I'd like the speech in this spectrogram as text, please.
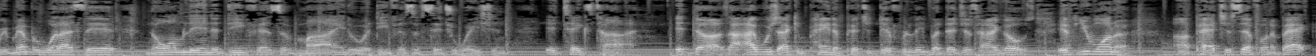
remember what I said, normally in a defensive mind or a defensive situation, it takes time. It does. I, I wish I could paint a picture differently, but that's just how it goes. If you want to uh, pat yourself on the back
